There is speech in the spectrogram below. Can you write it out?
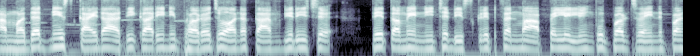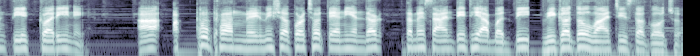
આ મદદનીશ કાયદા અધિકારીની ફરજો અને કામગીરી છે. તે તમે નીચે ડિસ્ક્રિપ્શનમાં આપેલી લિંક ઉપર જઈને પણ ક્લિક કરીને આ આખું ફોર્મ મેળવી શકો છો. તેની અંદર તમે શાંતિથી આ બધી વિગતો વાંચી શકો છો.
